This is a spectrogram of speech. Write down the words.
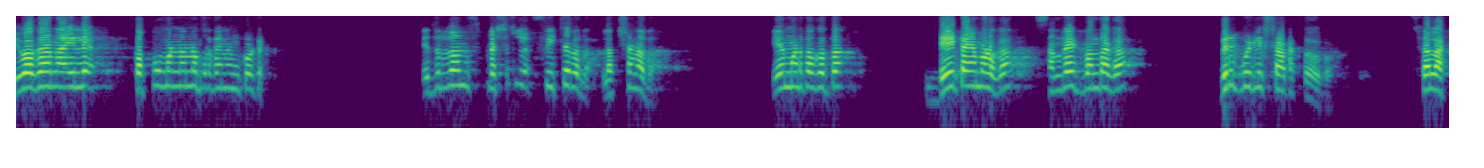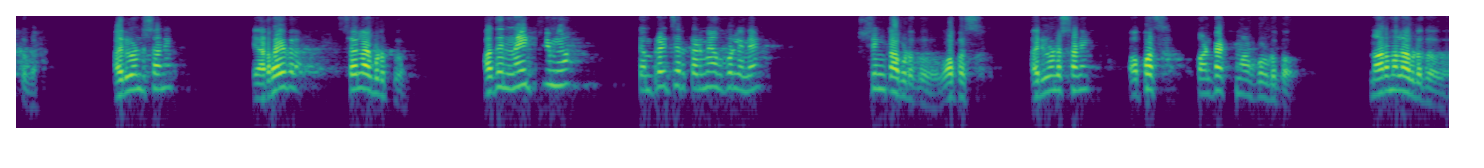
ಇವಾಗ ನಾ ಇಲ್ಲೇ ಕಪ್ಪು ಮಣ್ಣನ್ನು ಬರ್ದೇನೆ ಅನ್ಕೊಟ್ರಿ ಇದ್ರದೊಂದು ಸ್ಪೆಷಲ್ ಫೀಚರ್ ಅದ, ಲಕ್ಷಣ ಅದ. ಏನ್ ಮಾಡ್ತಾ ಗೊತ್ತಾ? ಡೇ ಟೈಮ್ ಒಳಗ ಸನ್ಲೈಟ್ ಬಂದಾಗ ಬಿರುಕು ಬಿಡ್ಲಿಕ್ಕೆ ಸ್ಟಾರ್ಟ್ ಆಗ್ತದ ಸೆಲ್ ಆಗ್ತದ. ಅರಿವಂಡ್ ಸಾನಿ ಯಾರ ಸೆಲ್ ಆಗ್ಬಿಡ್ತದ. ಅದೇ ನೈಟ್ ಟೈಮ್ ಟೆಂಪರೇಚರ್ ಕಡಿಮೆ ಆದ್ಕೊಳ್ಳಿನೇ ಶಿಂಕ್ ಆಗ್ಬಿಡ್ತದ ವಾಪಸ್. ಅರಿವಂಡ ಸಾನಿ ವಾಪಸ್ ಕಾಂಟ್ಯಾಕ್ಟ್ ಮಾಡ್ಕೊಡ್ತಾವ ನಾರ್ಮಲ್ ಆಗ್ಬಿಡ್ತದ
